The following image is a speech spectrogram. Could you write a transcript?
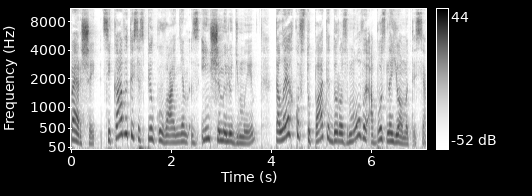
Перший цікавитися спілкуванням з іншими людьми та легко вступати до розмови або знайомитися.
